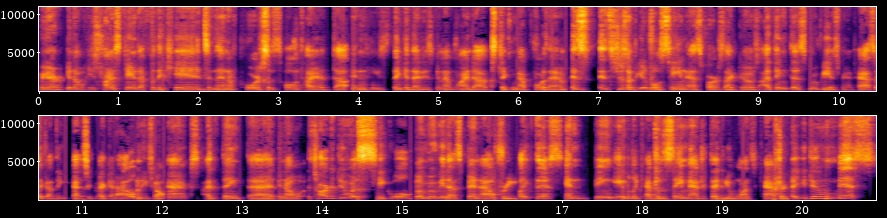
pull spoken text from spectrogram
where you know he's trying to stand up for the kids and then of course this whole entire adult and he's thinking that he's gonna wind up sticking up for them. It's it's just a beautiful scene as far as that goes. I think this movie is fantastic. I think you guys should check it out on HBO. I think that you know it's hard to do a sequel to a movie that's been out for like this and being able to capture the same magic that you once captured. Now you do miss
